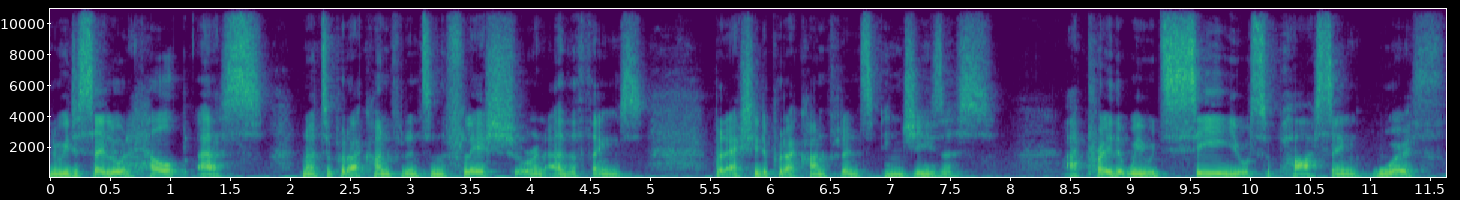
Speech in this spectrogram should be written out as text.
And we just say, Lord, help us not to put our confidence in the flesh or in other things, but actually to put our confidence in Jesus. I pray that we would see your surpassing worth,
